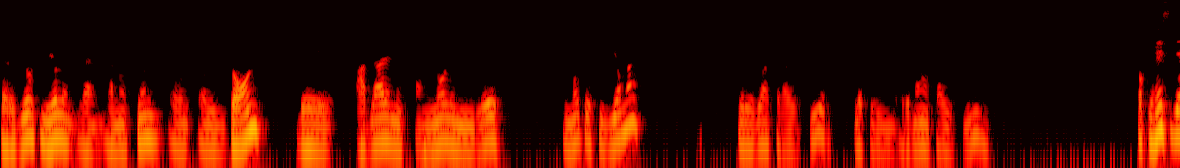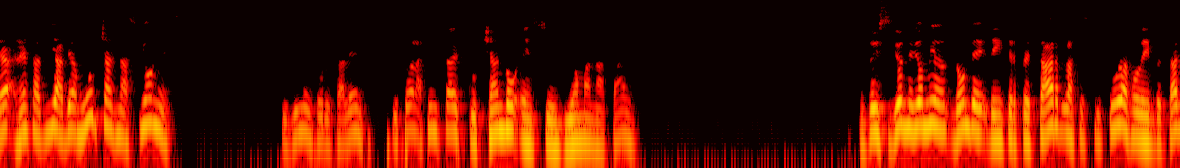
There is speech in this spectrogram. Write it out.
Pero Dios me dio la, noción, o el don de hablar en español, en inglés, en otros idiomas, que les voy a traducir lo que el hermano está diciendo. Porque en ese, en día había muchas naciones viviendo en Jerusalén y toda la gente estaba escuchando en su idioma natal. Entonces, si Dios me dio el don de, interpretar las escrituras o de interpretar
